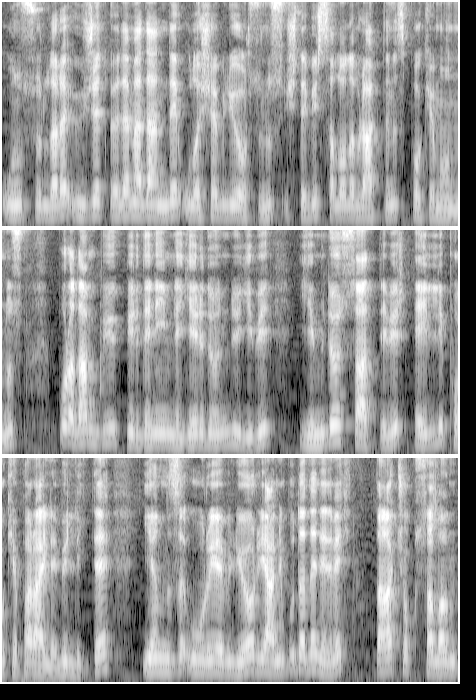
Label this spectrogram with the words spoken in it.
unsurlara ücret ödemeden de ulaşabiliyorsunuz. İşte bir salona bıraktığınız Pokemon'unuz buradan büyük bir deneyimle geri döndüğü gibi 24 saatte bir 50 poke parayla birlikte yanınıza uğrayabiliyor. Yani bu da ne demek? Daha çok salon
